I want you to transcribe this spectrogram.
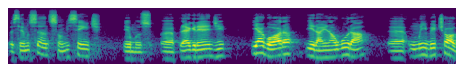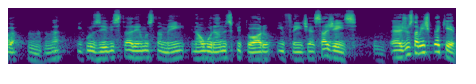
Nós temos Santos, São Vicente, temos uh, Praia Grande e agora irá inaugurar uh, uma em Betioga. Uhum. Né? Inclusive estaremos também inaugurando um escritório em frente a essa agência. Uhum. É, justamente para quê?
